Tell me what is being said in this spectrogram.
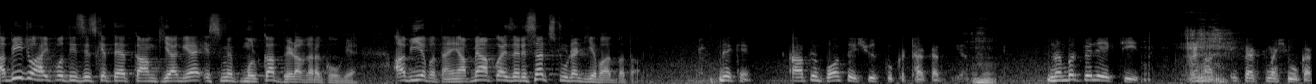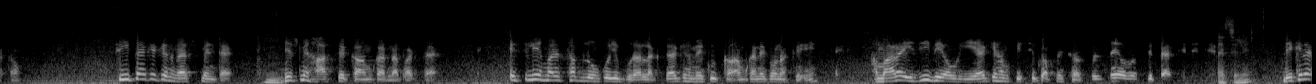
अभी जो हाइपोथेसिस के तहत काम किया गया इसमें मुल्क का बेड़ा गर्क हो गया। अब ये बताएँ आप मैं आपको एज ए रिसर्च स्टूडेंट ये बात बता रहा हूँ देखें आपने बहुत से इश्यूज़ को इकट्ठा कर दिया। नंबर पहले एक चीज़ इफ़ेक्ट मैं शुरू करता हूँ। सी पैक एक इन्वेस्टमेंट है जिसमें हाथ से काम करना पड़ता है। इसलिए हमारे सब लोगों को ये बुरा लगता है कि हमें कोई काम करने को ना कहें। हमारा इजी वे आउट ये है कि हम किसी को अपने सर्विस दें और उससे पैसे लें। देखिए ना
